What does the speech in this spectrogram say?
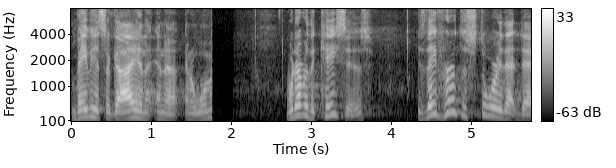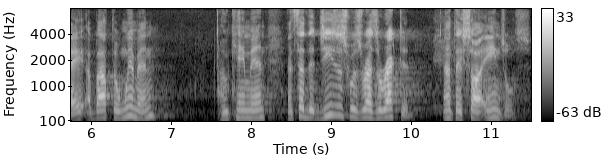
Maybe it's a guy and a, and a, and a woman. Whatever the case is is they've heard the story that day about the women who came in and said that Jesus was resurrected and that they saw angels.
